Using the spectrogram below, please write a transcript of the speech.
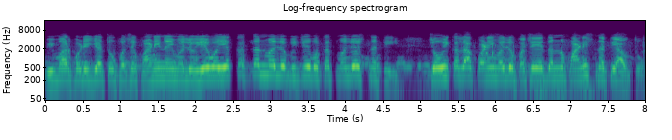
બીમાર પડી ગયા તો પછી પાણી નહીં મળ્યું. એવો એક જ દન મળ્યો, બીજી વખત મળ્યો જ નથી. ચોવીસ કલાક પાણી મળ્યું, પછી એ દનનું પાણી જ નથી આવતું.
